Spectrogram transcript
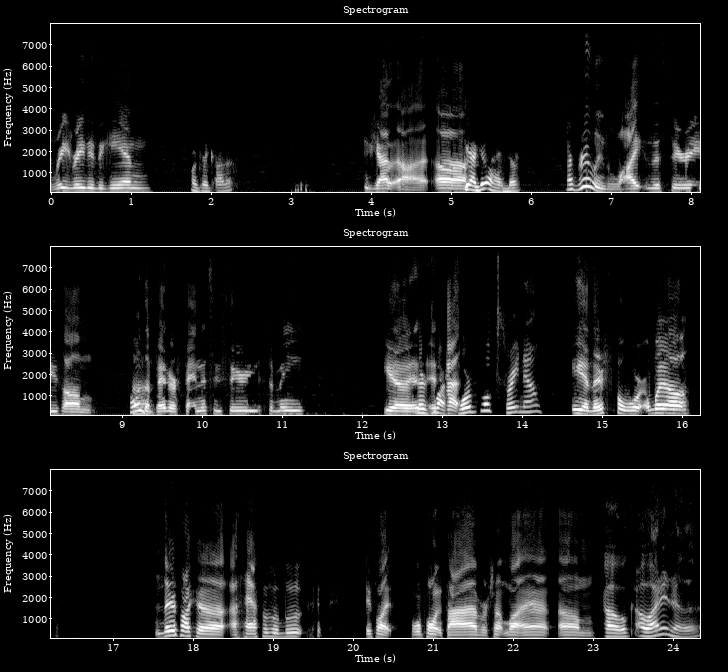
reread it again. Okay, got it. You got uh, uh Yeah, go ahead though. I really like this series. Um, one of the Uh-huh. better fantasy series to me. You know, it- There's what got- four books right now. yeah, there's four. Well, there's like a, a half of a book. It's like four point five or something like that. Um, Oh, oh, I didn't know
